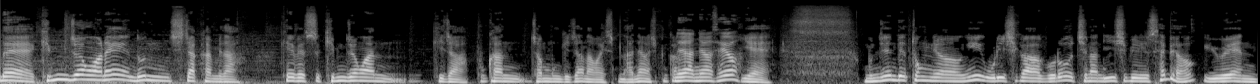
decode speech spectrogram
네, 김정환의 눈 시작합니다. KBS 김정환 기자, 북한 전문 기자 나와 있습니다. 안녕하십니까? 네, 안녕하세요. 예. 문재인 대통령이 우리 시각으로 지난 20일 새벽 유엔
